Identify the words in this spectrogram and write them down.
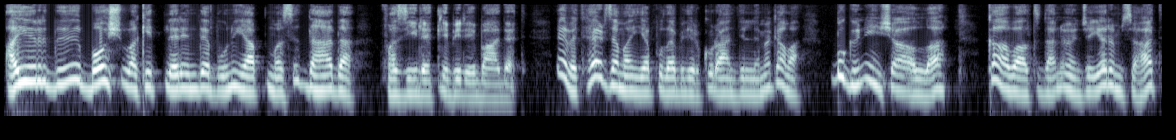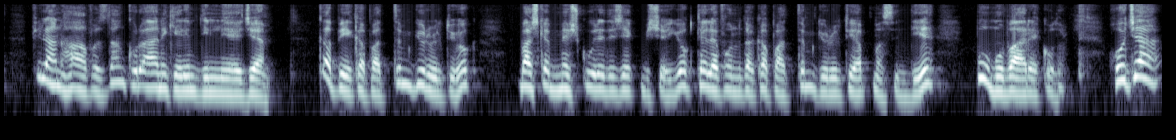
ayırdığı boş vakitlerinde bunu yapması daha da faziletli bir ibadet. Evet her zaman yapılabilir Kur'an dinlemek ama bugün inşallah kahvaltıdan önce yarım saat filan hafızdan Kur'an-ı Kerim dinleyeceğim. Kapıyı kapattım, gürültü yok. Başka meşgul edecek bir şey yok. Telefonu da kapattım, gürültü yapmasın diye. Bu mübarek olur. Hoca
